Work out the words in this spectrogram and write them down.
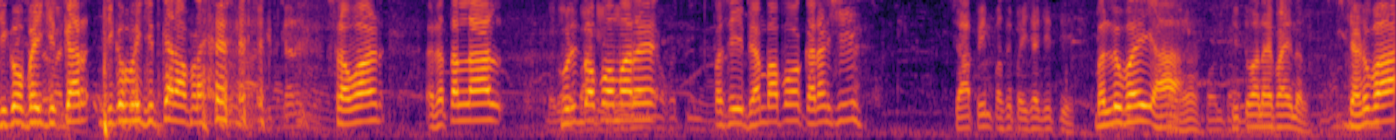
જીગોભાઈ ગીતકાર જીગોભાઈ ગીતકાર આપણે. શ્રવણ રતનલાલ હુરિત બાપુ અમારે પછી ભેમ બાપો કરણસિંહ. ચા પીને પછી પૈસા જીતીએ. બલ્લુભાઈ હા. જીતવાના ફાઈનલ જણુભા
